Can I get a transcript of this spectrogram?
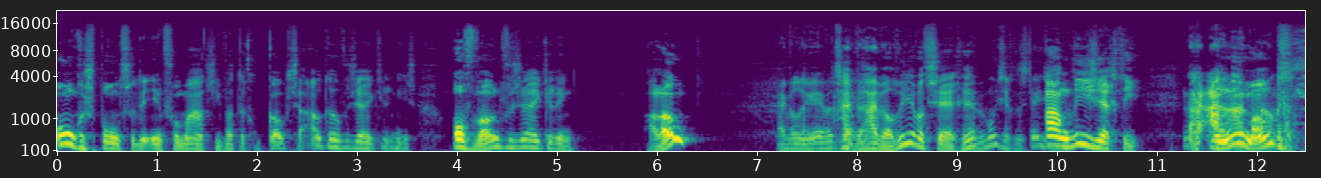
ongesponsorde informatie wat de goedkoopste autoverzekering is. Of woonverzekering. Hallo? Hij wil u even wat Hij, zeggen. hij wil weer wat Hij zeggen. bemoeit zich er steeds Aan mee. wie zegt hij? Nou, Ja, aan, niemand. aan-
